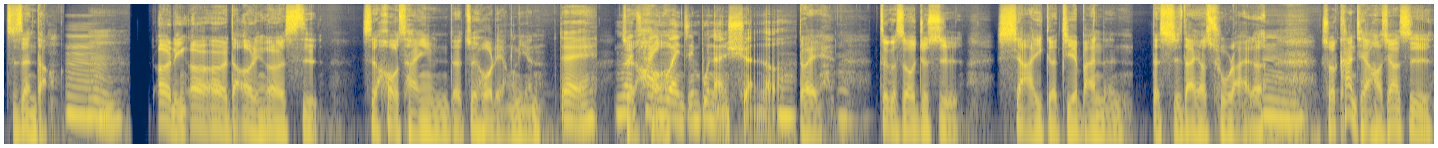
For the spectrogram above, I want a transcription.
执政党，嗯，二零二二到二零二四是后蔡英文的最后两年，对，因为蔡英文已经不能选了，对。这个时候就是下一个接班人的时代要出来了，嗯，所以看起来好像是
